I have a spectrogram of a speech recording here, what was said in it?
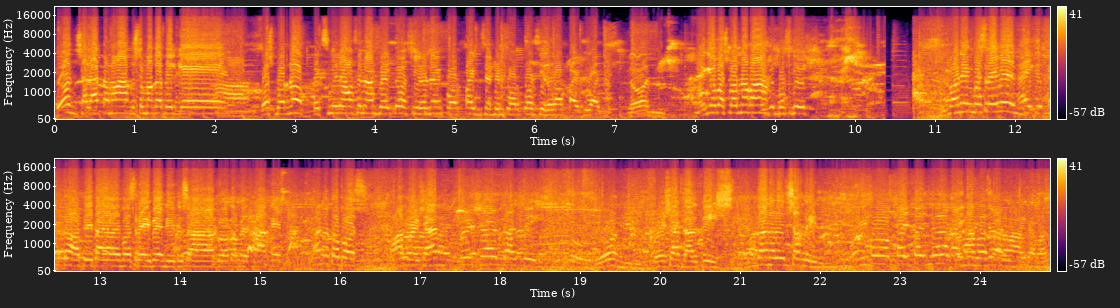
Yun, sa lahat ng mga gusto mag-avail kay Boss Borno. Text nyo lang ako sa number ko, 0945-744-0151. Yun. Thank you, Boss Borno ka. Thank you, Boss Jake. Good morning, Boss Raven. Ay, good morning. Ito, update tayo kay Boss Raven dito sa Grotto Pet Market. Ano to, Boss? Mga Persian? Version, that face. Yun. Persian doll face. Magkano rin sa green? Dito, 5-5 na lang Ito mga boss, para makakita boss.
